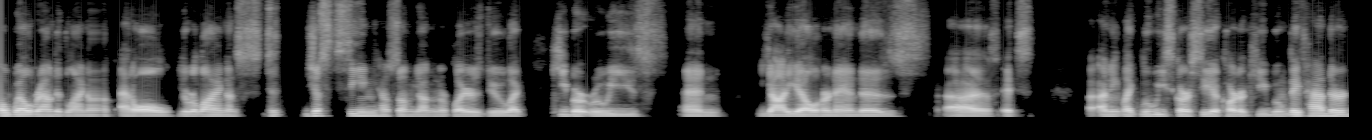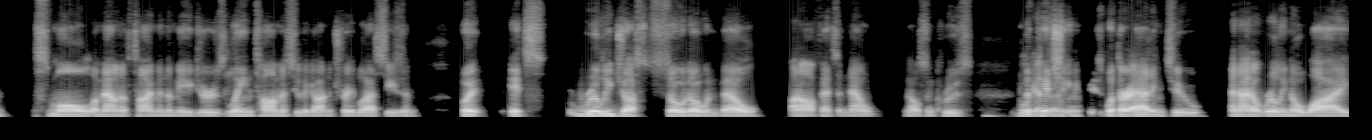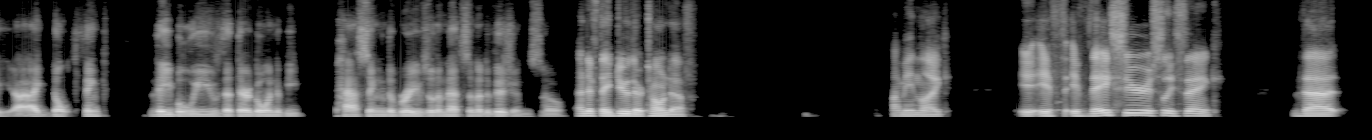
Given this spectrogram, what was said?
a well-rounded lineup at all. You're relying on st- just seeing how some younger players do, like Keibert Ruiz and Yadiel Hernandez. Uh, it's, I mean, like Luis Garcia, Carter Kieboom. They've had their small amount of time in the majors. Lane Thomas, who they got in a trade last season, but it's really just Soto and Bell on offense, and now Nelson Cruz. We'll the pitching is what they're adding to, and I don't really know why. I don't think they believe that they're going to be passing the Braves or the Mets in the division. So And if they do, they're tone deaf. I mean, like, if if they seriously think that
